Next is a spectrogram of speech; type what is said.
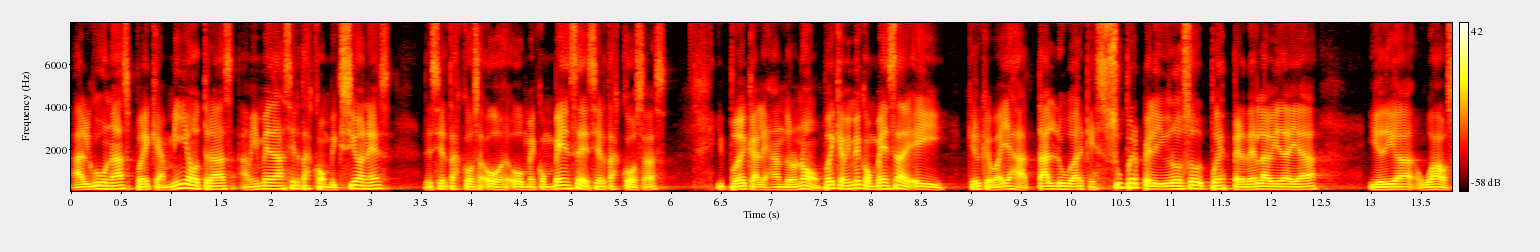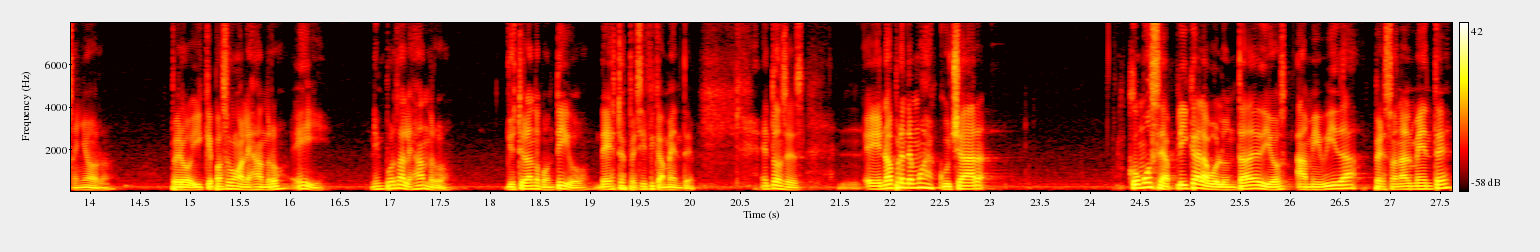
algunas, puede que a mí otras, a mí me da ciertas convicciones de ciertas cosas o, o me convence de ciertas cosas y puede que Alejandro no. Puede que a mí me convenza de, hey, quiero que vayas a tal lugar que es súper peligroso, puedes perder la vida allá y yo diga, wow, Señor. Pero ¿y qué pasó con Alejandro? Hey, no importa Alejandro, yo estoy hablando contigo de esto específicamente. Entonces, eh, no aprendemos a escuchar cómo se aplica la voluntad de Dios a mi vida personalmente,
